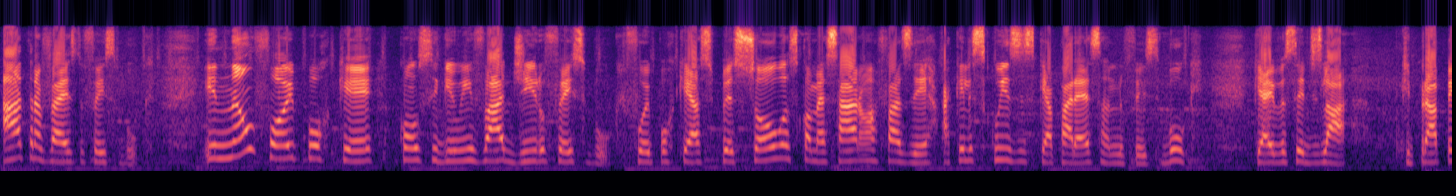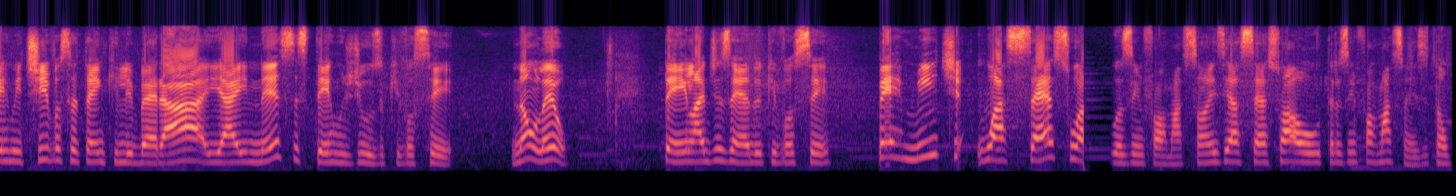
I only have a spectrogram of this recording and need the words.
através do Facebook. E não foi porque conseguiu invadir o Facebook, foi porque as pessoas começaram a fazer aqueles quizzes que aparecem no Facebook, que aí você diz lá que para permitir você tem que liberar, e aí nesses termos de uso que você não leu, tem lá dizendo que você permite o acesso a suas informações e acesso a outras informações. Então,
